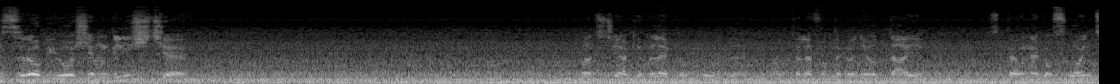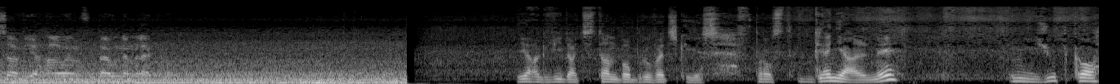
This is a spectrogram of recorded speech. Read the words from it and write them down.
Zrobiło się mgliście. Patrzcie jakie mleko, kurde. Telefon tego nie oddaje. Pełnego słońca wjechałem w pełne mleko. Jak widać stan bobróweczki jest wprost genialny. Niziutko.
